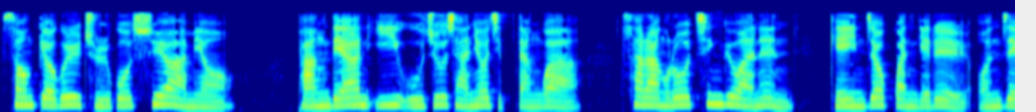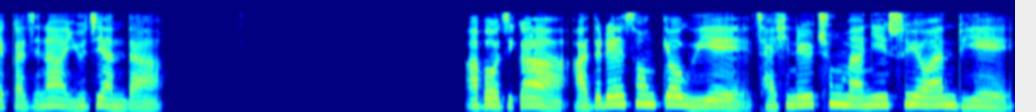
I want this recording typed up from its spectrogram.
성격을 줄곧 수여하며 방대한 이 우주 자녀 집단과 사랑으로 친교하는 개인적 관계를 언제까지나 유지한다. 아버지가 아들의 성격 위에 자신을 충만히 수여한 뒤에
